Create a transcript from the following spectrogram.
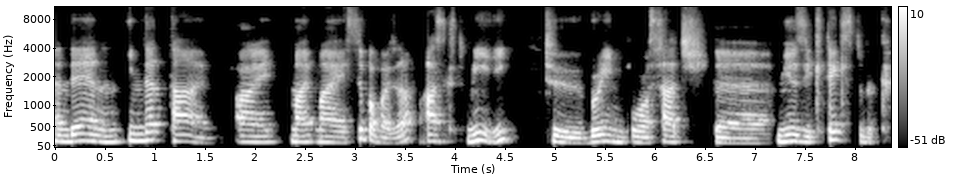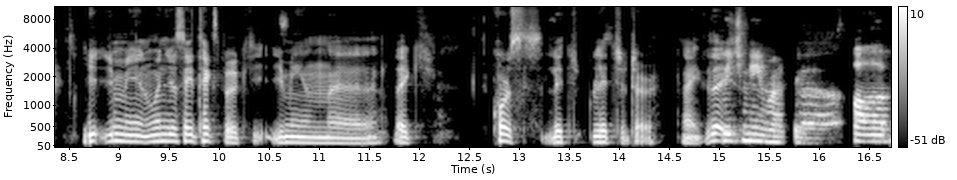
And then in that time, I my my supervisor asked me to bring or search the music textbook. You, you mean when you say textbook, you mean uh, like course lit- literature, like, which mean like uh, uh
